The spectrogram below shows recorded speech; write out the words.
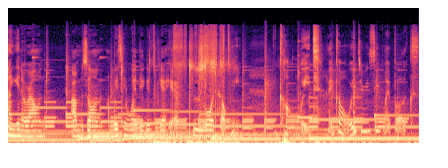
hanging around Amazon. I'm waiting when they're going to get here. Lord help me. I can't wait. I can't wait to receive my books.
